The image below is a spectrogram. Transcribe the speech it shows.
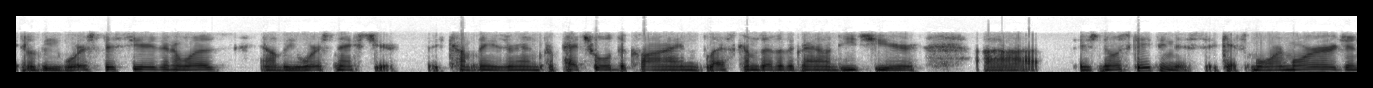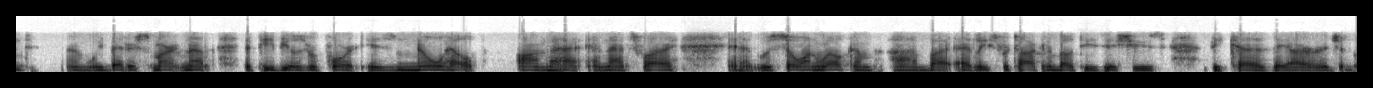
it'll be worse this year than it was, and it'll be worse next year. The companies are in perpetual decline. Less comes out of the ground each year. Uh, there's no escaping this. It gets more and more urgent, and we better smarten up. The PBO's report is no help on that, and that's why it was so unwelcome. Uh, but at least we're talking about these issues because they are urgent.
